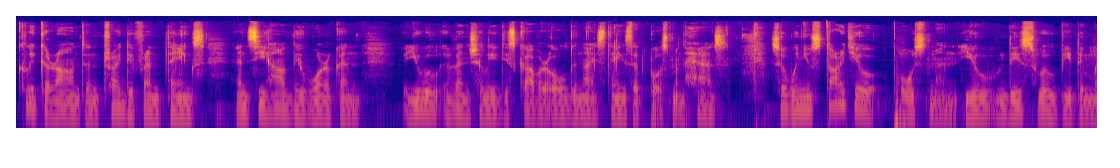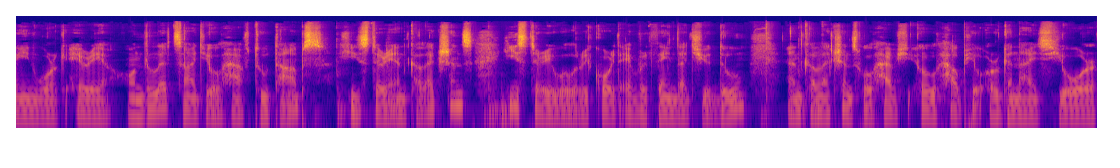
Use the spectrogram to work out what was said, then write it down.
click around and try different things and see how they work and you will eventually discover all the nice things that Postman has. So when you start your Postman, you this will be the main work area. On the left side, you'll have two tabs, history and collections. History will record everything that you do and collections will have will help you organize your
